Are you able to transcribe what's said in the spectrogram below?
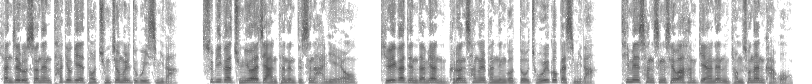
현재로서는 타격에 더 중점을 두고 있습니다. 수비가 중요하지 않다는 뜻은 아니에요. 기회가 된다면 그런 상을 받는 것도 좋을 것 같습니다. 팀의 상승세와 함께하는 겸손한 각오.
